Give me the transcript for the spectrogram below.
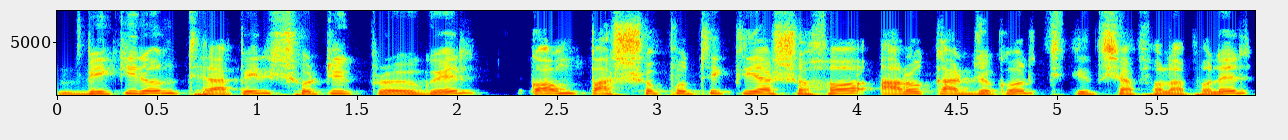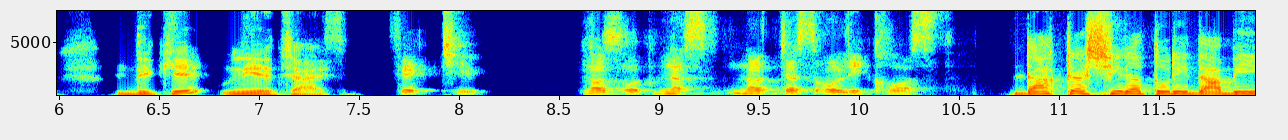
বিকিরণ থেরাপির সঠিক প্রয়োগের কম পার্শ্ব প্রতিক্রিয়া সহ আরও কার্যকর চিকিৎসা ফলাফলের দিকে নিয়ে যায়. Not, not, not just only cost. Doctor শিরাতরি দাবি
